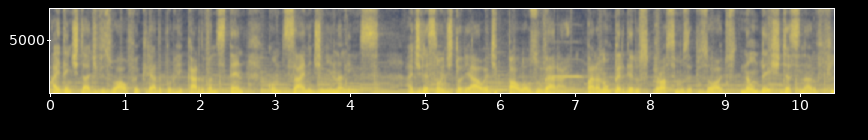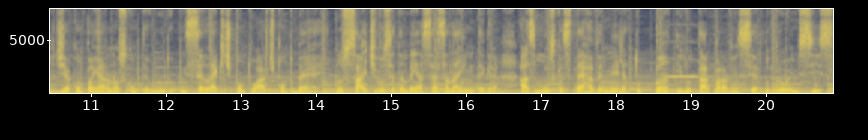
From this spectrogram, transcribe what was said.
A identidade visual foi criada por Ricardo Van Steen com design de Nina Lins. A direção editorial é de Paula Alzugaray. Para não perder os próximos episódios, não deixe de assinar o feed e acompanhar o nosso conteúdo em select.art.br. No site você também acessa na íntegra as músicas Terra Vermelha, Tupã e Lutar para Vencer do Bro MCs,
